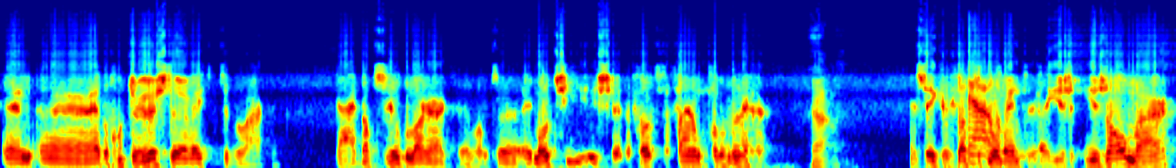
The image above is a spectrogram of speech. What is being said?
En hebben goed de rust weten te bewaken. Ja, en dat is heel belangrijk. Hè, want emotie is de grootste vijand van de belegger. Ja. En zeker op dat soort ja, momenten. Je, je zal maar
